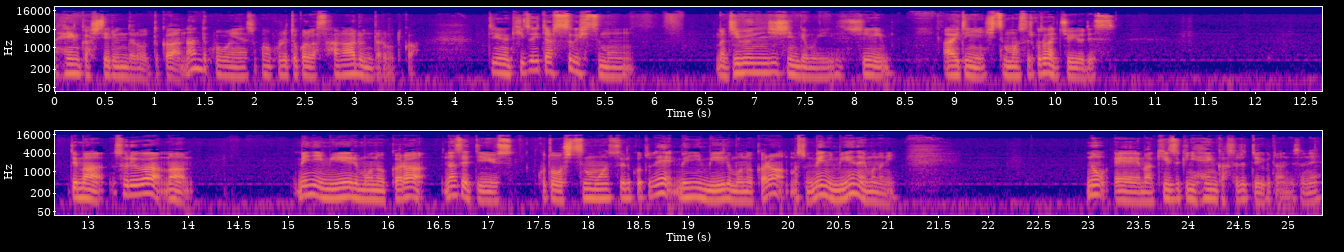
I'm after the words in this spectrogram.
変化してるんだろうとか、なんでこれこれとこれが差があるんだろうとか、っていうのを気づいたらすぐ質問、まあ、自分自身でもいいですし、相手に質問することが重要です。で、まあ、それは、まあ、目に見えるものから、なぜっていうことを質問することで、目に見えるものから、まあ、その目に見えないものに、の、えー、まあ、気づきに変化するということなんですよね。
